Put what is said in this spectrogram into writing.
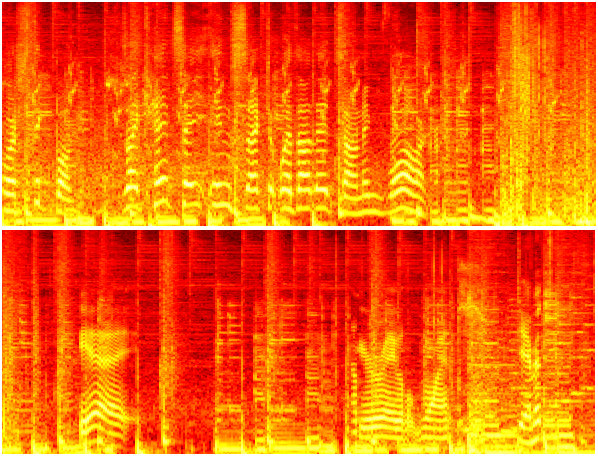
Or a stick bug. Because I can't say insect without it sounding wrong. Yeah. You're right once. Damn it.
